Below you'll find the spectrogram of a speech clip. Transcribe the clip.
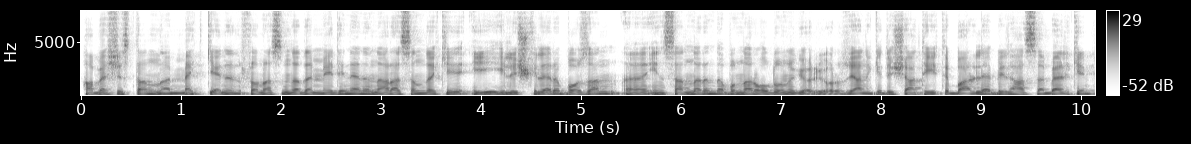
Habeşistan'la Mekke'nin sonrasında da Medine'nin arasındaki iyi ilişkileri bozan e, insanların da bunlar olduğunu görüyoruz. Yani gidişat itibariyle bilhassa belki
